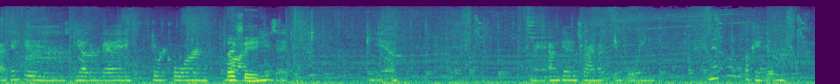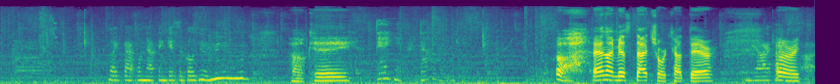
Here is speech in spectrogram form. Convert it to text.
I think it was the other day to record I see. music. Yeah. Wait, I'm gonna try not to bullied. No. Okay, good. Like that when that thing gets close. Dang Okay. it! I died. And I missed that shortcut there. Yeah, I, I, Alright. I,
